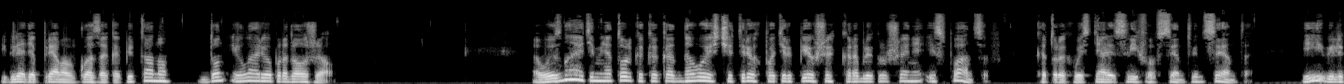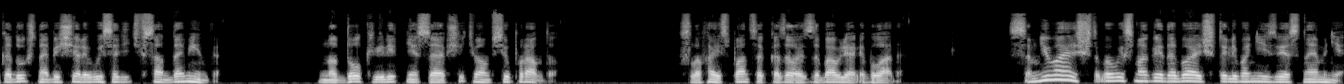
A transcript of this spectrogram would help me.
И, глядя прямо в глаза капитану, Дон Иларио продолжал. «Вы знаете меня только как одного из четырех потерпевших кораблекрушения испанцев, которых вы сняли с рифов Сент-Винсента и великодушно обещали высадить в Сан-Доминго. Но долг велит мне сообщить вам всю правду». Слова испанца, казалось, забавляли Блада. Сомневаюсь, чтобы вы смогли добавить что-либо неизвестное мне.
